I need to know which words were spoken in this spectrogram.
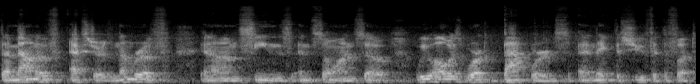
the amount of extras, the number of um, scenes, and so on. So we always work backwards and make the shoe fit the foot.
